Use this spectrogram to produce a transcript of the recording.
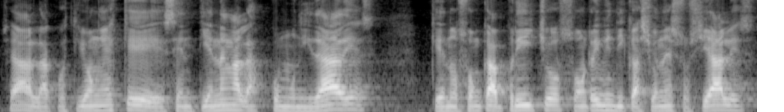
O sea, la cuestión es que se entiendan a las comunidades, que no son caprichos, son reivindicaciones sociales,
